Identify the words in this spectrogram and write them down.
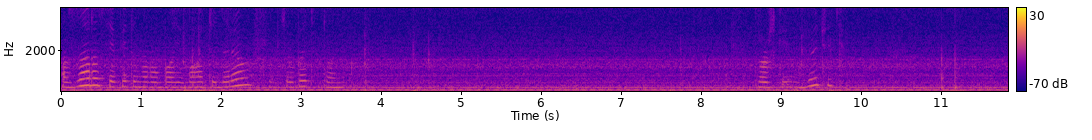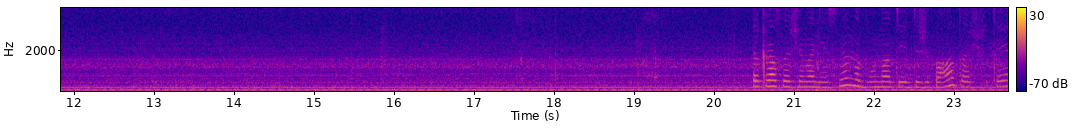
А зараз я піду нарубаю багато дерев, щоб зробити домик. Трошки глючить. Прекрасно, що в мене є свинина, бо вона дає дуже багато, аж 4.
